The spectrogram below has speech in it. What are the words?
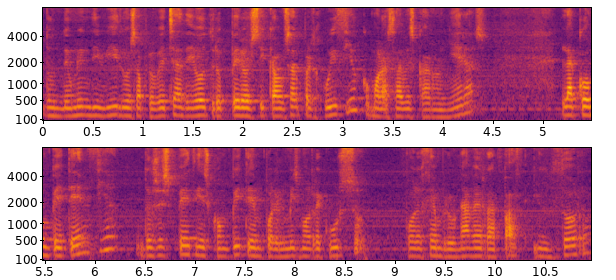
donde un individuo se aprovecha de otro pero sin causar perjuicio, como las aves carroñeras. La competencia, dos especies compiten por el mismo recurso, por ejemplo un ave rapaz y un zorro.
